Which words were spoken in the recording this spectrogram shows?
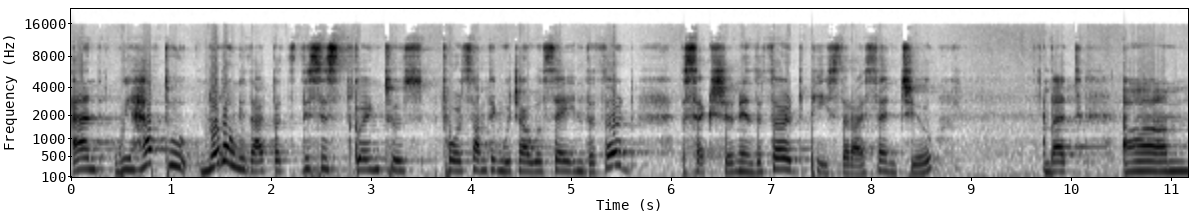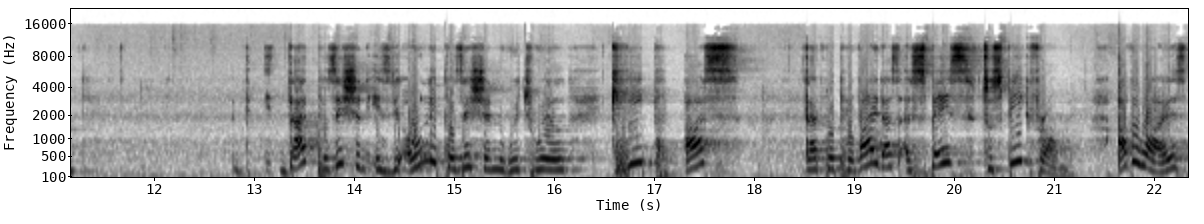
And we have to, not only that, but this is going to, towards something which I will say in the third section, in the third piece that I sent you, but um, that position is the only position which will keep us, that will provide us a space to speak from. Otherwise,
